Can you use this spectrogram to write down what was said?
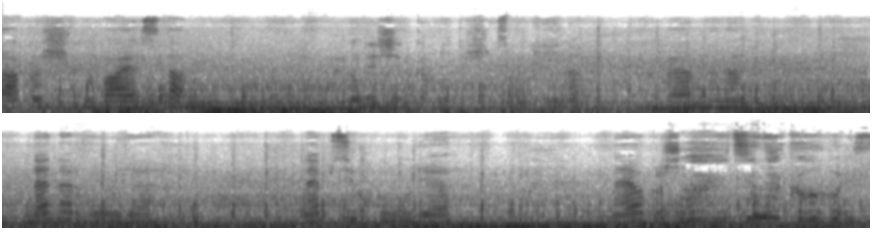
також впливає стан. Коли жінка внутрішньо спокійна, впевнена, не нервує, не психує, не ображається на когось.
